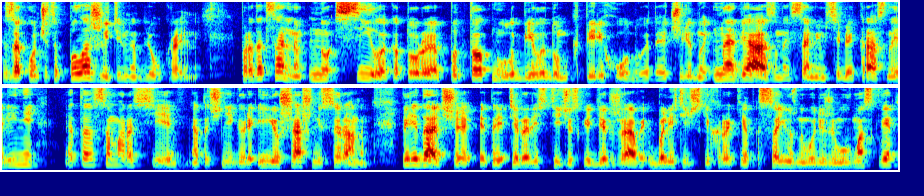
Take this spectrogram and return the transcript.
закончится положительно для Украины. Парадоксально, но сила, которая подтолкнула Белый дом к переходу этой очередной навязанной самим себе красной линии, это сама Россия, а точнее говоря, ее шашни с Ираном. Передача этой террористической державы баллистических ракет союзному режиму в Москве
